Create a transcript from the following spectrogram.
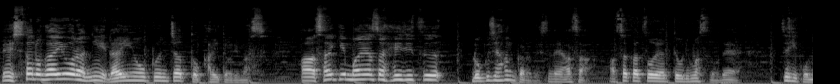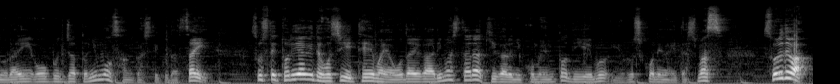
え下の概要欄に LINE オープンチャットを書いております。あ最近毎朝平日6時半からですね、朝、朝活をやっておりますので、ぜひこの LINE オープンチャットにも参加してください。そして取り上げてほしいテーマやお題がありましたら気軽にコメント、DM よろしくお願いいたします。それでは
